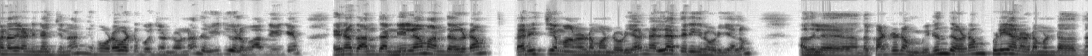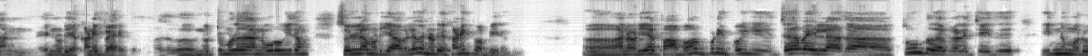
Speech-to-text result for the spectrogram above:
மனதில் நினைச்சேன் இப்போ உடவட்டு போச்சுட்டோன்னா அந்த வீடியோவில் பார்க்க எனக்கு அந்த நிலம் அந்த இடம் பரிச்சயமான இடம் என்றோடியால் நல்லா தெரிகிறபடியாலும் அதுல அந்த கட்டிடம் இருந்த இடம் பிழையான இடம்ன்றது தான் என்னுடைய கணிப்பா இருக்கு. அது நூற்று முழுதா நூறு வீதம் சொல்ல முடியாவில என்னுடைய கணிப்பு அப்படி இருக்குது அதனுடையால் பார்ப்போம் இப்படி போய் தேவையில்லாத தூண்டுதல்களை செய்து இன்னும் ஒரு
